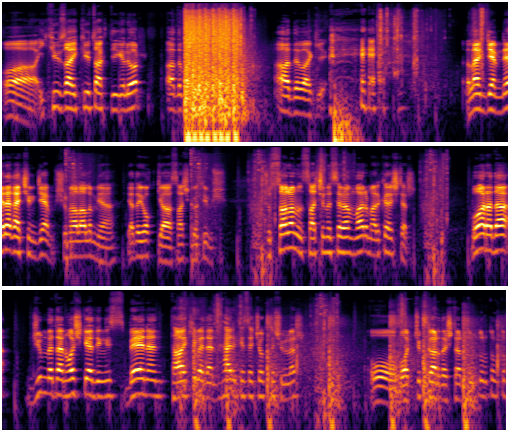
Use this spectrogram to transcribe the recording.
Oo, 200 IQ taktiği geliyor. Hadi bakayım. Hadi bakayım. Lan Cem nereye kaçıyorsun Cem? Şunu alalım ya. Ya da yok ya saç kötüymüş. Şu Sara'nın saçını seven var mı arkadaşlar? Bu arada cümleten hoş geldiniz. Beğenen, takip eden herkese çok teşekkürler. Oo botçuk kardeşler dur dur dur dur.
